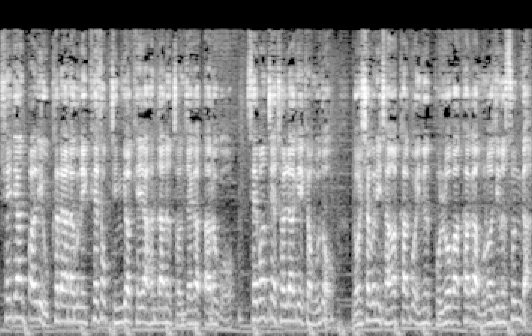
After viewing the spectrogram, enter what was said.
최대한 빨리 우크라이나군이 계속 진격해야 한다는 전제가 따르고 세 번째 전략의 경우도 러시아군이 장악하고 있는 볼로바카가 무너지는 순간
